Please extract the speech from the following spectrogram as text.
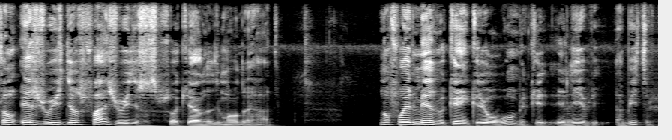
Então, esse juiz, Deus faz juiz dessas pessoas que andam de modo errado. Não foi ele mesmo quem criou o homem que é livre arbítrio?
